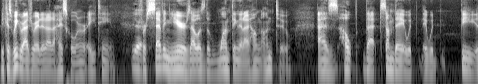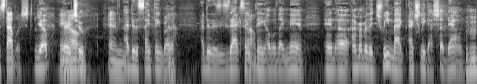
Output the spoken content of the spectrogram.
because we graduated out of high school when we were 18. Yeah. For seven years, that was the one thing that I hung on to, as hope that someday it would it would be established. Yep. Very know? true. And I did the same thing, brother. I did the exact same thing. I was like, man, and uh, I remember the Dream Act actually got shut down Mhm.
